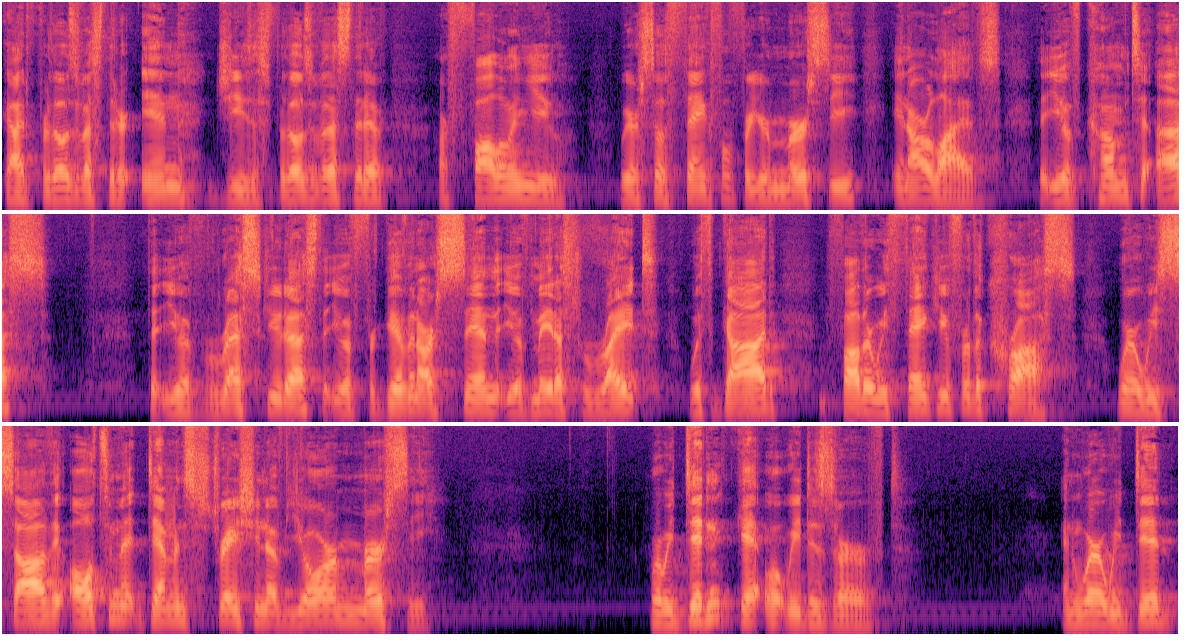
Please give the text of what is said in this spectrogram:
God, for those of us that are in Jesus, for those of us that have, are following you, we are so thankful for your mercy in our lives, that you have come to us, that you have rescued us, that you have forgiven our sin, that you have made us right with God. Father, we thank you for the cross where we saw the ultimate demonstration of your mercy, where we didn't get what we deserved, and where we did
